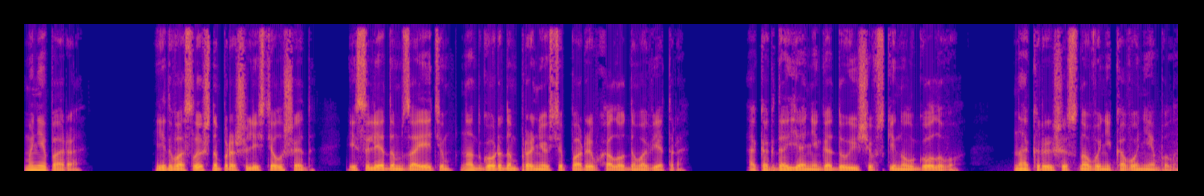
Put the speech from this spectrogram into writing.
Мне пора. Едва слышно прошелестел шед, и следом за этим над городом пронесся порыв холодного ветра. А когда я негодующе вскинул голову, на крыше снова никого не было.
